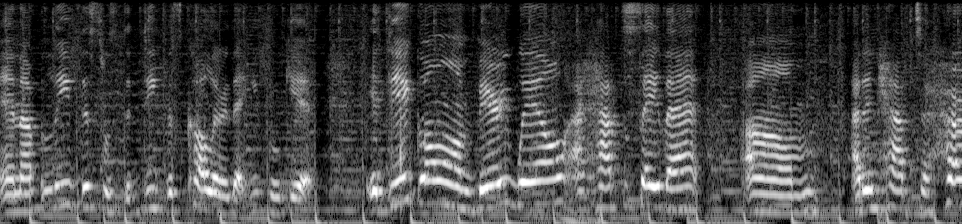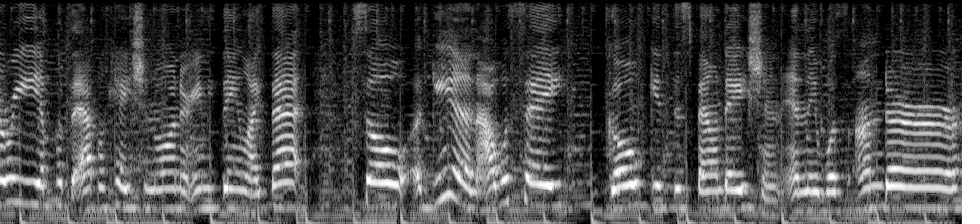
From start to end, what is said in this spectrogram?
and I believe this was the deepest color that you can get. It did go on very well I have to say that. Um, I didn't have to hurry and put the application on or anything like that. So again, I would say go get this foundation and it was under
